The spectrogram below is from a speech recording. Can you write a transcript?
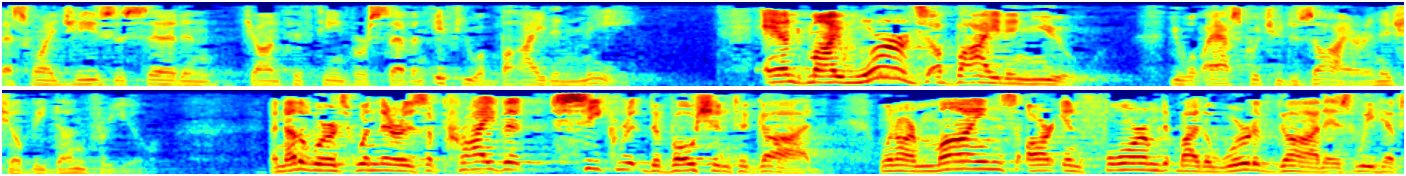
That's why Jesus said in John 15, verse 7, If you abide in me, and my words abide in you, you will ask what you desire, and it shall be done for you. In other words, when there is a private, secret devotion to God, when our minds are informed by the Word of God as we have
